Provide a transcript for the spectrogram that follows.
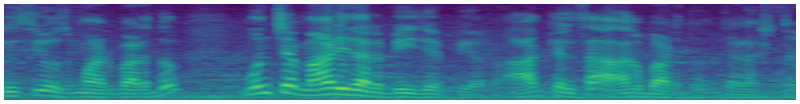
ಮಿಸ್ಯೂಸ್ ಮಾಡಬಾರ್ದು. ಮುಂಚೆ ಮಾಡಿದ್ದಾರೆ ಬಿ ಜೆ ಪಿಯವರು ಆ ಕೆಲಸ ಆಗಬಾರ್ದು ಅಂತೇಳಿ ಅಷ್ಟೇ.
